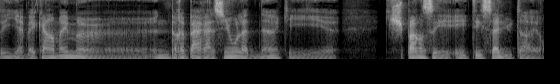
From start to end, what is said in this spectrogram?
il y avait quand même une préparation là-dedans qui, qui, je pense, a été salutaire.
